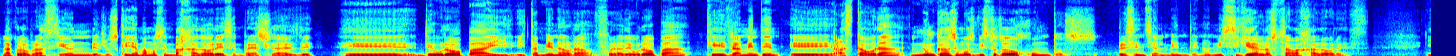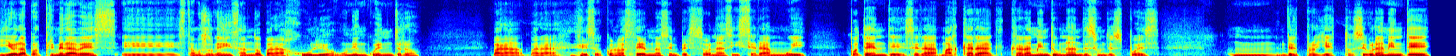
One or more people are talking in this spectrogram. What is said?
la colaboración de los que llamamos embajadores en varias ciudades de, de Europa y, también ahora fuera de Europa, que realmente hasta ahora nunca nos hemos visto todos juntos presencialmente, ¿no? ni siquiera los trabajadores. Y ahora por primera vez eh, estamos organizando para julio un encuentro para, para eso, conocernos en personas y será muy potente, será, marcará claramente un antes y un después mm, del proyecto. Seguramente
